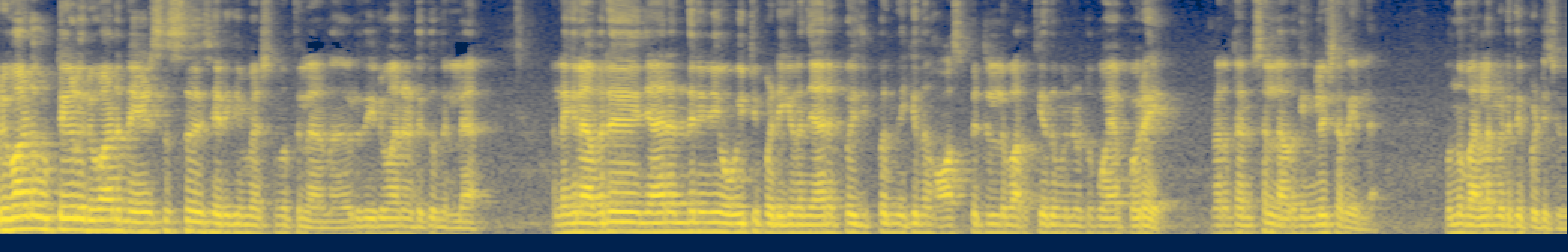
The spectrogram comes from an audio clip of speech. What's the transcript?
ഒരുപാട് കുട്ടികൾ ഒരുപാട് നേഴ്സസ് ശരിക്കും വിഷമത്തിലാണ്. ഒരു തീരുമാനം എടുക്കുന്നില്ല. അല്ലെങ്കിൽ അവർ ഞാൻ എന്തിനു ഒ ടി പഠിക്കണം ഞാനിപ്പോ ഇപ്പൊ നിൽക്കുന്ന ഹോസ്പിറ്റലിൽ വർക്ക് ചെയ്ത് മുന്നോട്ട് പോയാൽ പോരെ. കാരണം ടെൻഷനില്ല അവർക്ക് ഇംഗ്ലീഷ് അറിയില്ല. ഒന്ന് വെള്ളം എടുത്തി പഠിച്ചു.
